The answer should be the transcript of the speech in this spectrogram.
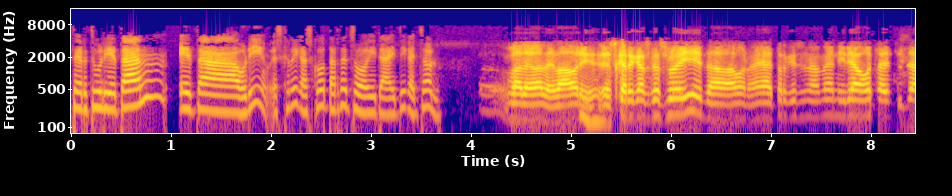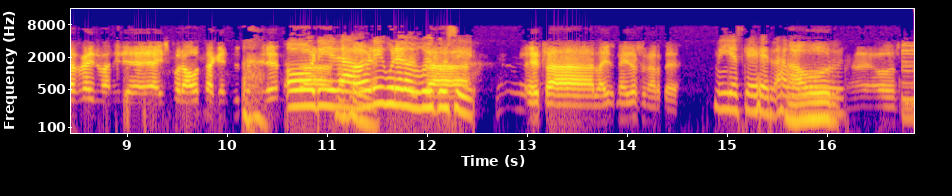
tertulietan, eta hori, eskerrik asko, tartetxo egita aitik, aitzol. Vale, vale, ba hori, eskerrik asko zuei, eta, ba, bueno, eh, etorkizun hemen nire agotza entzuteaz gain, ba, nire aizkora agotzak entzuten diren. eta- Hori da, hori gure eta- ikusi. Eta lai- nahi dozun arte. Mi esker, Agur. agur. Agur.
